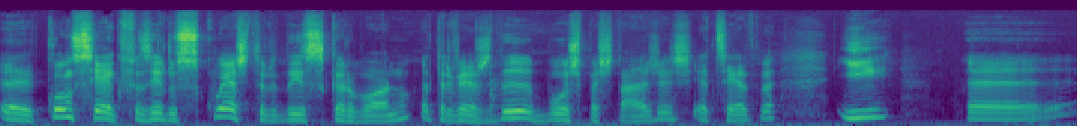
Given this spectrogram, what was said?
Uh, consegue fazer o sequestro desse carbono através de boas pastagens, etc., e uh,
